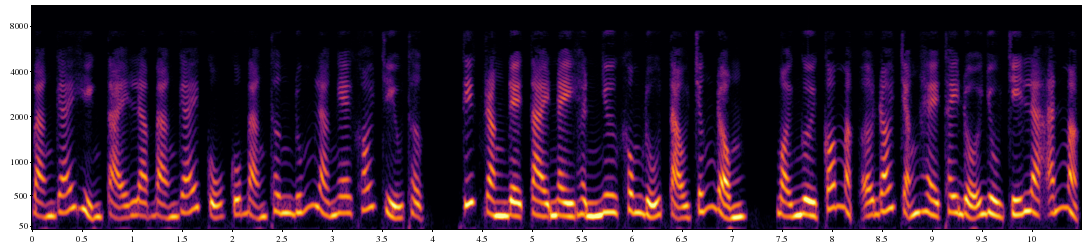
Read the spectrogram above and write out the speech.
bạn gái hiện tại là bạn gái cũ của bạn thân đúng là nghe khó chịu thật, tiếc rằng đề tài này hình như không đủ tạo chấn động, mọi người có mặt ở đó chẳng hề thay đổi dù chỉ là ánh mặt,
